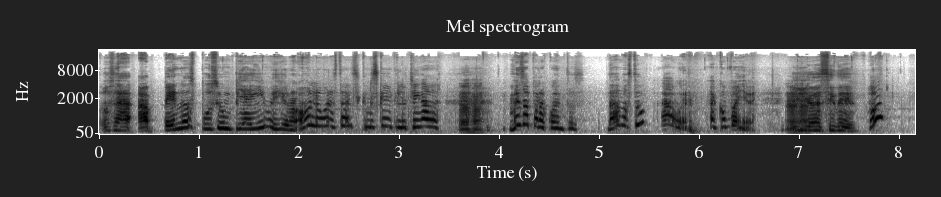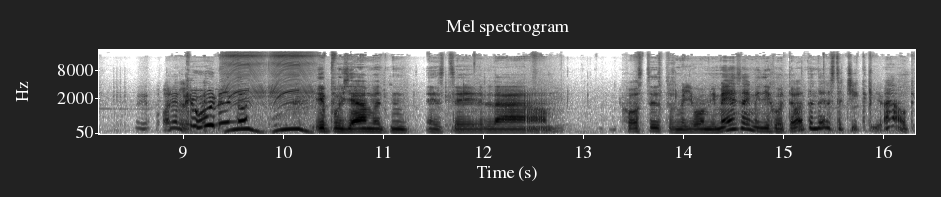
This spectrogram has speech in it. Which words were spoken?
O sea, apenas puse un pie ahí me dijeron, hola, buenas tardes, que nos cae que la chingada. ¿Mesa para cuántos? ¿Nada más tú? Ah, bueno, acompáñame. Y yo así de, ¡oh, Órale. qué bonito! Y pues ya, este, la hostess pues me llevó a mi mesa y me dijo, te va a atender esta chica. Y yo, ah, ok.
